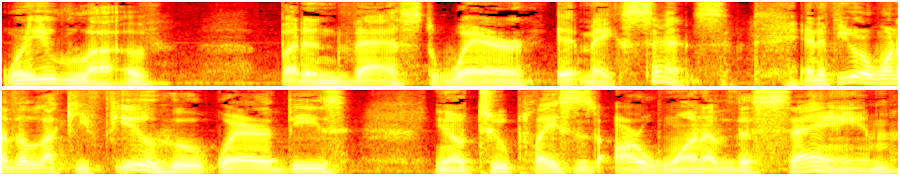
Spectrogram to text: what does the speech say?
where you love, but invest where it makes sense. And if you are one of the lucky few who, where these, you know, two places are one of the same,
